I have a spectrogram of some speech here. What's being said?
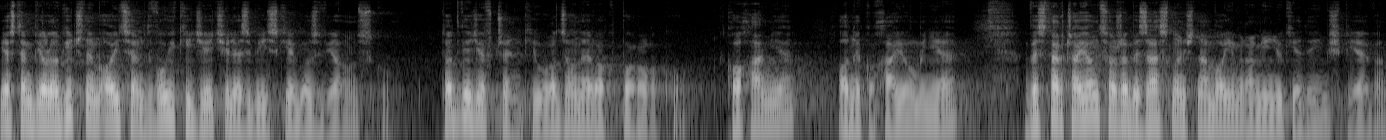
Jestem biologicznym ojcem dwójki dzieci lesbijskiego związku. To dwie dziewczynki urodzone rok po roku. Kocham je, one kochają mnie, wystarczająco, żeby zasnąć na moim ramieniu, kiedy im śpiewam.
